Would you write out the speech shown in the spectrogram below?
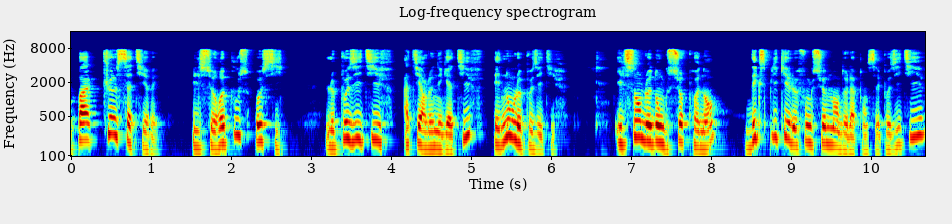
pas que s'attirer, ils se repoussent aussi. Le positif attire le négatif et non le positif. Il semble donc surprenant d'expliquer le fonctionnement de la pensée positive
